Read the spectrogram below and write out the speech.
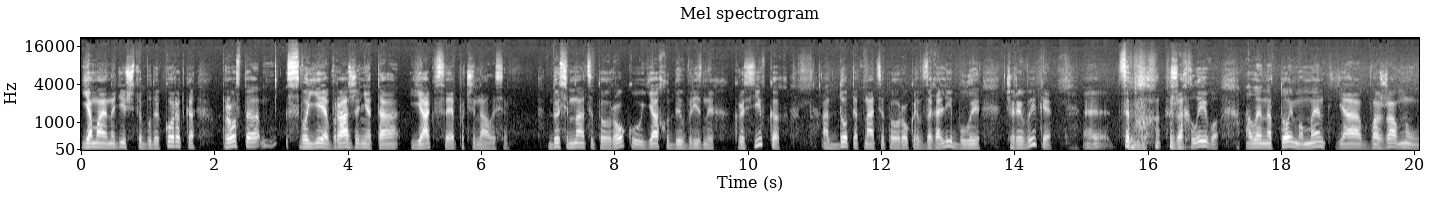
Я маю надію, що це буде коротко. Просто своє враження та як все починалося. До 17-го року я ходив в різних кросівках, а до 15-го року взагалі були черевики. Е, Це було жахливо, але на той момент я вважав, ну,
